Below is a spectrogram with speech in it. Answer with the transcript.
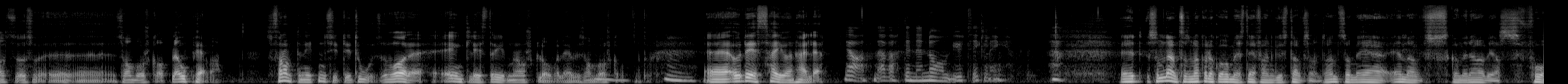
altså uh, samboerskap, ble oppheva. Så Fram til 1972 så var det egentlig i strid med norsk lov å leve i samboerskap. Mm. og det sier jo en hel del. Ja, det har vært en enorm utvikling. Eh, som nevnt så snakker dere også med Stefan Gustavsson, sånn, som er en av Skandinavias få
